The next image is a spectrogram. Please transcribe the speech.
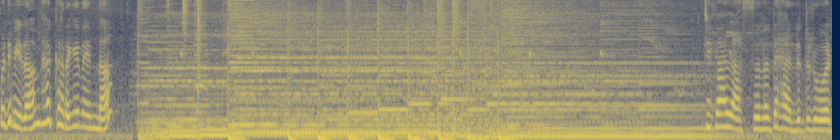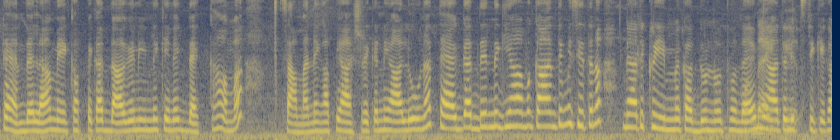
පොඩි විරාමයක් අරගෙන එන්න. ටිකක් ලස්සනට හැඩට රුවට ඇඳලා මේකප් එකක් දාගෙන ඉන්න කෙනෙක් දැක්කාම සාමාන්‍යයෙන් අපි ආශ්‍රය කරන යාළුවෝ උනත් තෑග්ගක් දෙන්න ගියාම කාන්තිම සිතන මෙයාට ක්‍රීම් එකක් දුන්නොත් හොඳයි මෙයාට. ලිප්ස්ටික් එකක්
